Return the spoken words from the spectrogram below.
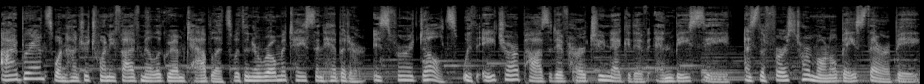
Ibrance 125 milligram tablets with an aromatase inhibitor is for adults with HR positive HER2 negative MBC as the first hormonal based therapy.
